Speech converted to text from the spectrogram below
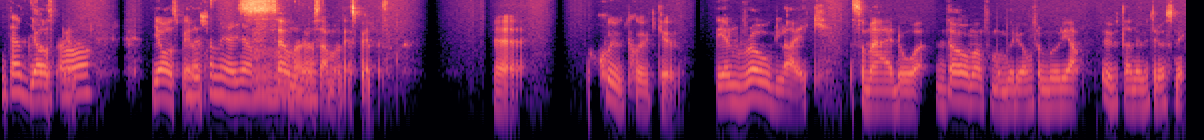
Dead Jag Cells, ja, Jag har spelat jag sönder och samman det spelet. Eh, sjukt, sjukt kul. Det är en roguelike som är då, dör man får man börja om från början utan utrustning.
